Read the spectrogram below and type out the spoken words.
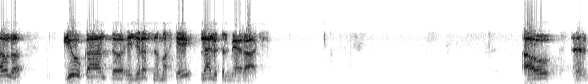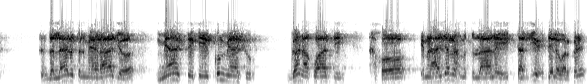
قول یو کال د هجرت نه مخکې ليله المعراج او د ليله المعراج میاشت کې کوم میاشو ګن اقوال دي خو ابن حجر رحمت الله علیه ترجیح دل ورکړي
